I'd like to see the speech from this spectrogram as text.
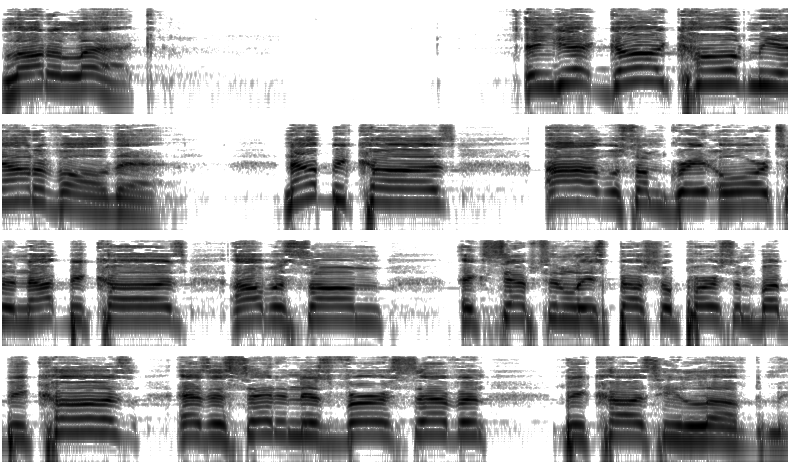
A lot of lack. And yet God called me out of all that. Not because I was some great orator, not because I was some exceptionally special person, but because, as it said in this verse 7, because he loved me.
